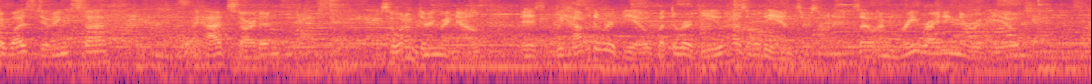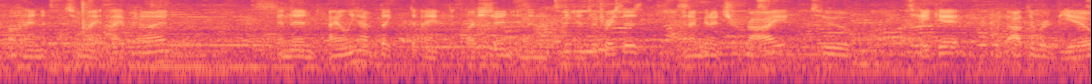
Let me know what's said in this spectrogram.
I was doing stuff. I had started. So what I'm doing right now is we have the review, but the review has all the answers on it. So I'm rewriting the review on to my iPad and then I only have like the, the, question and then the answer choices and I'm gonna try to take it without the review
